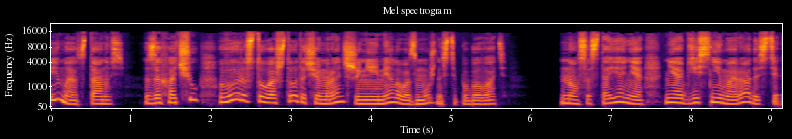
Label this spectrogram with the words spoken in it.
и останусь. Захочу, вырасту во что-то, чем раньше не имела возможности побывать. Но состояние необъяснимой радости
